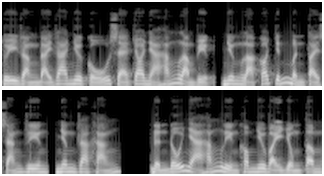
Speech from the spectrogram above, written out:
tuy rằng đại gia như cũ sẽ cho nhà hắn làm việc, nhưng là có chính mình tài sản riêng, nhân ra khẳng. Định đối nhà hắn liền không như vậy dụng tâm,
